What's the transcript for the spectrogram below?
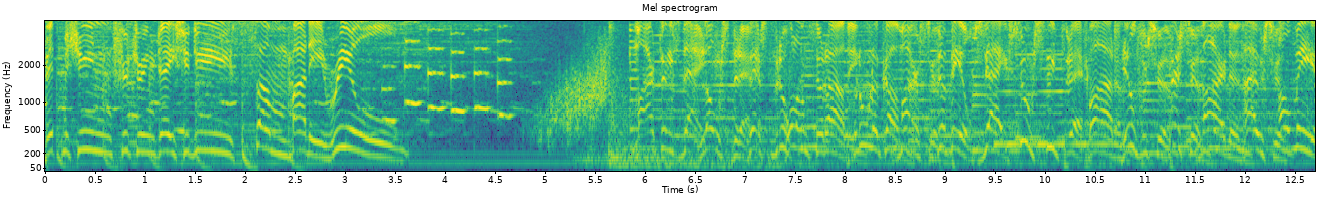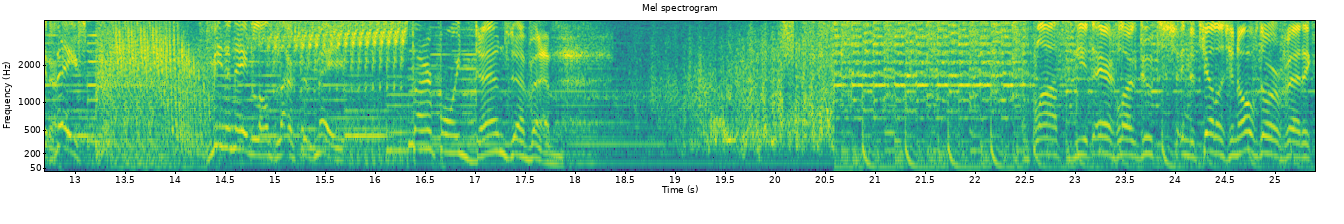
Bit Machine featuring DCD, Somebody Real. Maartensdijk, Loosdrecht, Westbroek, Hollandse Rading, Groenekan, Maarsen, De Beeld, Zij, Soes, Utrecht, Baren, Hilversum, Bussen, Naarden, Huizen, Almere, Wees. Midden-Nederland luistert mee. Starpoint Dance FM. Een plaat die het erg leuk doet in de challenge in Hoofddorp, weet.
